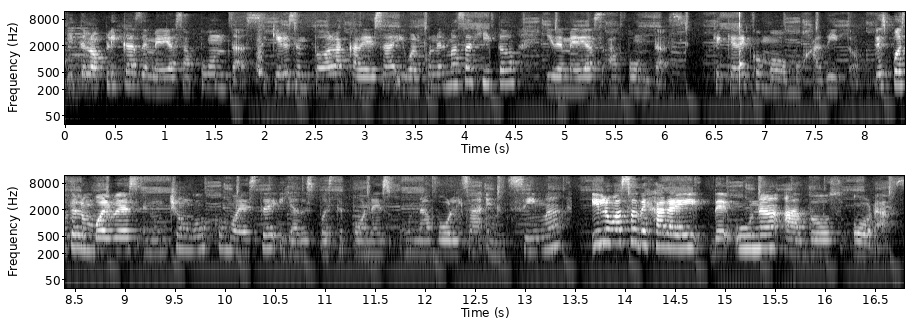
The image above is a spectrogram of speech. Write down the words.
y te lo aplicas de medias a puntas. Si quieres en toda la cabeza, igual con el masajito y de medias a puntas que quede como mojadito. Después te lo envuelves en un chongo como este y ya después te pones una bolsa encima y lo vas a dejar ahí de una a dos horas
